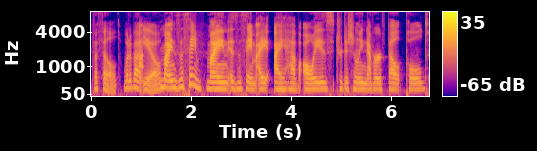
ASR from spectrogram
fulfilled. What about you? Mine's the same. Mine is the same. I I have always traditionally never felt pulled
